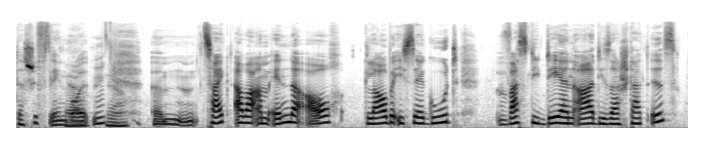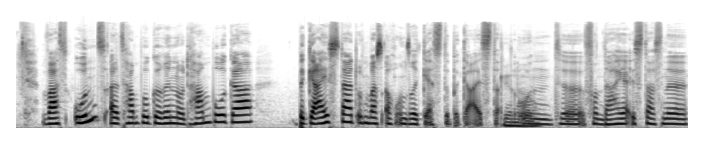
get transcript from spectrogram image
das Schiff sehen Ja, wollten ja. ähm, zeigt aber am Ende auch, glaube ich, sehr gut, was die DNA dieser Stadt ist, was uns als Hamburgerinnen und Hamburger begeistert und was auch unsere Gäste begeistert. Genau. Und äh, von daher ist das eine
